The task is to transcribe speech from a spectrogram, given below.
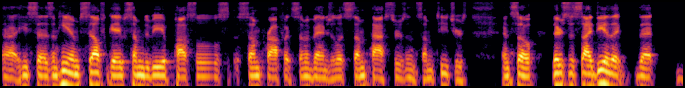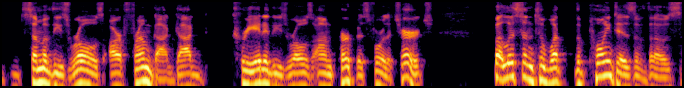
uh, he says and he himself gave some to be apostles some prophets some evangelists some pastors and some teachers. And so there's this idea that that some of these roles are from god. God created these roles on purpose for the church. But listen to what the point is of those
